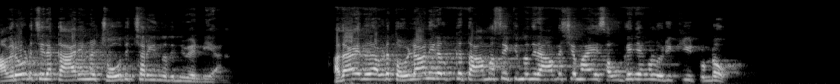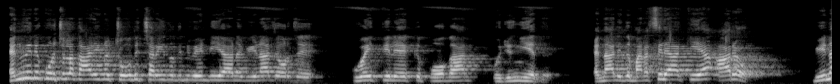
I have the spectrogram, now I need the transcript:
അവരോട് ചില കാര്യങ്ങൾ ചോദിച്ചറിയുന്നതിന് വേണ്ടിയാണ്. അതായത് അവിടെ തൊഴിലാളികൾക്ക് താമസിക്കുന്നതിന് ആവശ്യമായ സൗകര്യങ്ങൾ ഒരുക്കിയിട്ടുണ്ടോ? എന്നതിനെ കുറിച്ചുള്ള കാര്യങ്ങൾ ചോദിച്ചറിയുന്നതിന് വേണ്ടിയാണ് വീണ ജോർജ് കുവൈത്തിലേക്ക് പോകാൻ ഒരുങ്ങിയത്. എന്നാൽ ഇത് മനസ്സിലാക്കിയ ആരോ? വീണ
